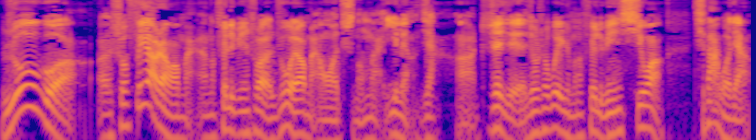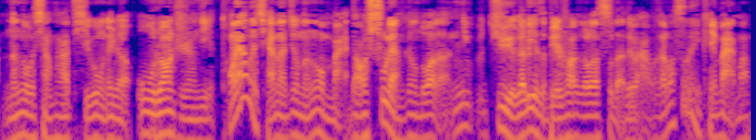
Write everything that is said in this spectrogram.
如果呃说非要让我买，那菲律宾说了，如果要买，我只能买一两架啊。这也就是为什么菲律宾希望其他国家能够向他提供那个武装直升机，同样的钱呢就能够买到数量更多的。你举个例子，比如说俄罗斯的，对吧？俄罗斯你可以买吗？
